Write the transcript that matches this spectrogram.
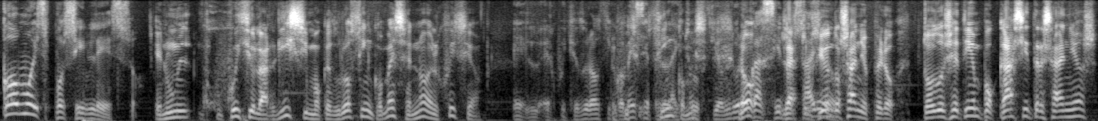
¿Cómo es posible eso? En un ju- juicio larguísimo que duró cinco meses, ¿no? El juicio. El, el juicio duró cinco juicio- meses, pero la meses. instrucción duró No, casi la dos instrucción años. dos años, pero todo ese tiempo, casi tres años,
